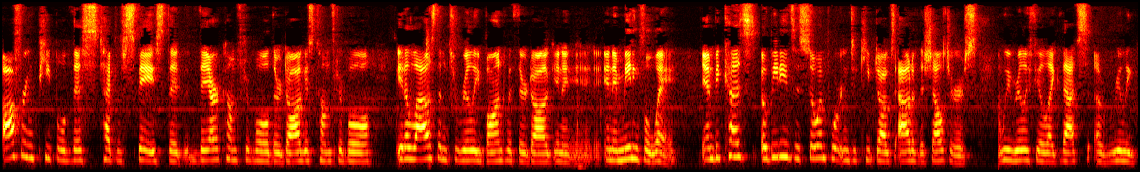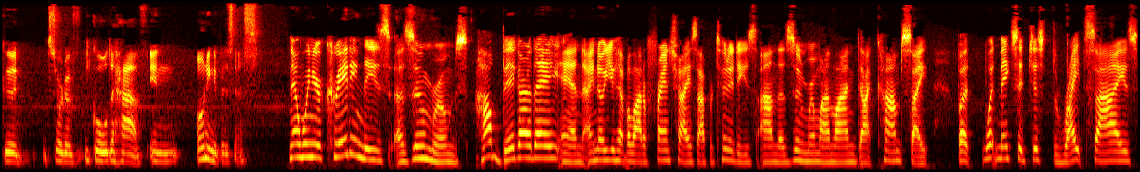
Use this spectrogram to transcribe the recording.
offering people this type of space that they are comfortable, their dog is comfortable, it allows them to really bond with their dog in a, in a meaningful way. And because obedience is so important to keep dogs out of the shelters, we really feel like that's a really good sort of goal to have in owning a business. Now, when you're creating these uh, Zoom rooms, how big are they? And I know you have a lot of franchise opportunities on the ZoomRoomOnline.com site, but what makes it just the right size?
